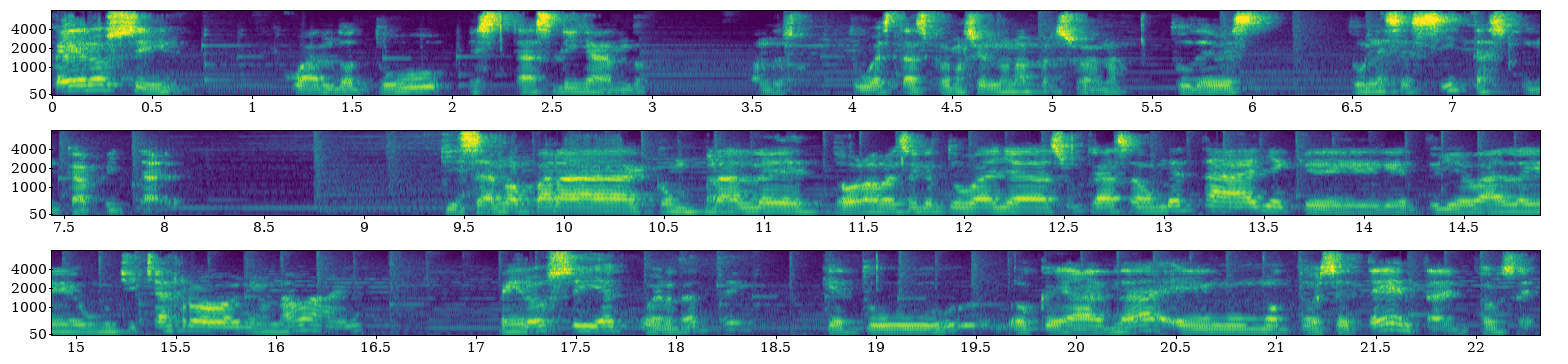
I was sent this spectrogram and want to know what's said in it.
Pero sí, cuando tú estás ligando, cuando tú estás conociendo a una persona, tú debes, tú necesitas un capital. Quizá no para comprarle todas las veces que tú vayas a su casa un detalle, que, que tú llevarle un chicharrón y una vaina, pero sí acuérdate que tú lo que andas en un motor 70. Entonces,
